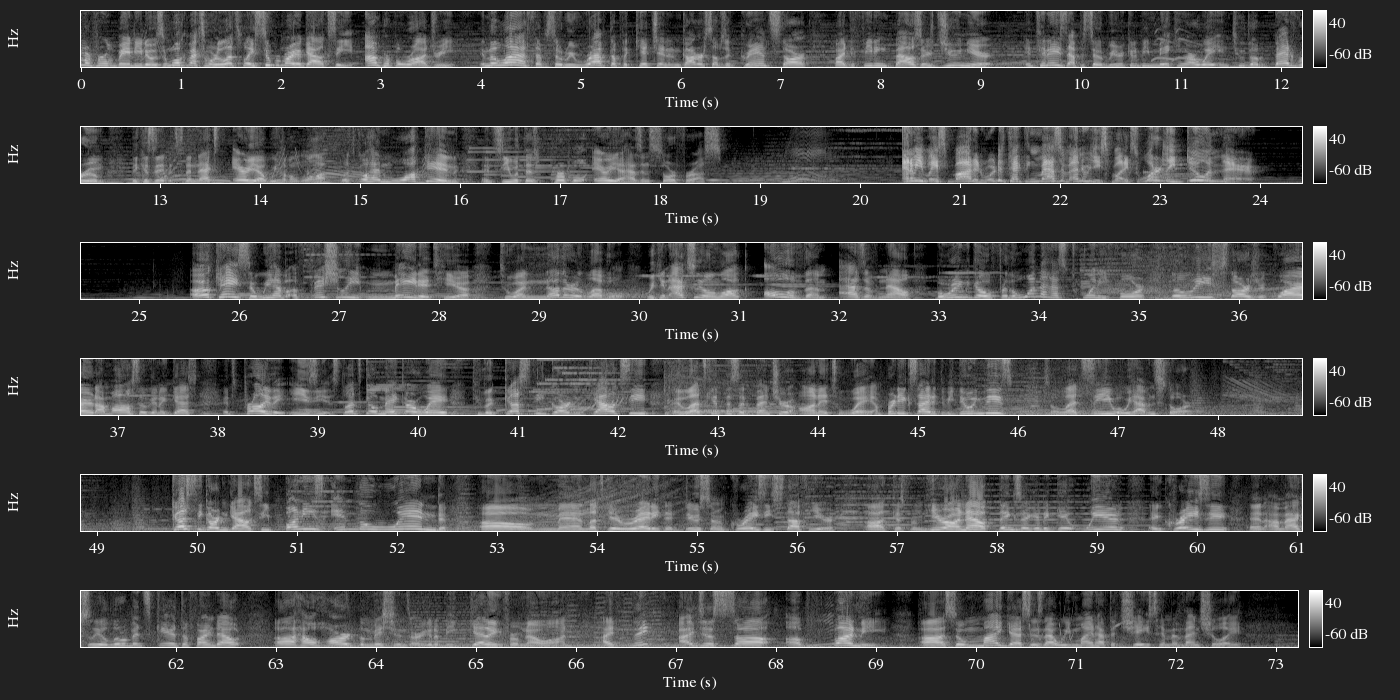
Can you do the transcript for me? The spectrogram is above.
there my Purple Banditos, and welcome back to more Let's Play Super Mario Galaxy. I'm Purple Rodri. In the last episode, we wrapped up the kitchen and got ourselves a Grand Star by defeating Bowser Jr. In today's episode, we are going to be making our way into the bedroom because it's the next area we have unlocked. Let's go ahead and walk in and see what this purple area has in store for us. Enemy base spotted! We're detecting massive energy spikes! What are they doing there? Okay, so we have officially made it here to another level. We can actually unlock all of them as of now, but we're to go for the one that has 24, the least stars required. I'm also to guess it's probably the easiest. Let's go make our way to the Gusty Garden Galaxy, and let's get this adventure on its way. I'm pretty excited to be doing these, so let's see what we have in store. Gusty Garden Galaxy, Bunnies in the Wind. Oh, man, let's get ready to do some crazy stuff here. Because uh, from here on out, things are to get weird and crazy. And I'm actually a little bit scared to find out uh, how hard the missions are to be getting from now on. I think I just saw a bunny. Uh, so my guess is that we might have to chase him eventually.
